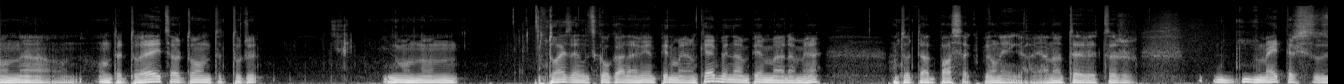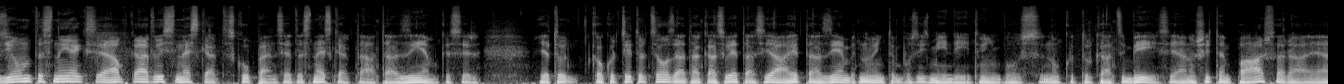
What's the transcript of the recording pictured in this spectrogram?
Un, un, un tad tu ej caur to, un tur un, un, tu aizej līdz kaut kādam pirmajam kabinam, piemēram, ja? un tur tāda pasaka pilnīgā. Ja? Nu, tev ir tur metrs uz jumta sniegs, ja apkārt viss neskar tas kupens, ja tas neskar tā, tā ziema, kas ir ja tur kaut kur citur cilvēcīgākās vietās, jā, ir tā zima, bet nu, viņi tur būs izmīdīti. Viņi būs, nu, kur tur kāds ir bijis. Jā, nu, šitam pārsvarā, jā,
